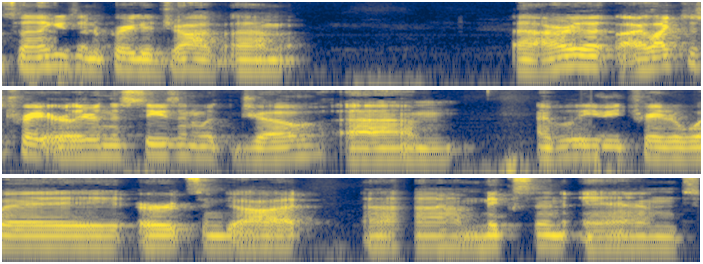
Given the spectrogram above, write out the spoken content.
so I think he's done a pretty good job. Um, uh, I, really, I liked his trade earlier in the season with Joe. Um, I believe he traded away Ertz and got uh, Mixon and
